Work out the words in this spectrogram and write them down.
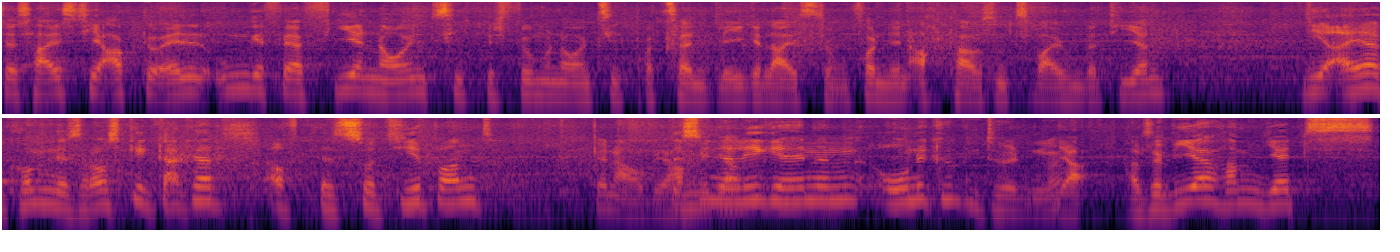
Das heißt hier aktuell ungefähr 94 bis 95 Prozent Legeleistung von den 8200 Tieren. Die Eier kommen jetzt rausgegackert auf das Sortierband. Genau, wir Das haben sind in ja Legehennen ohne Kükentöten. Ne? Ja, also wir haben jetzt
